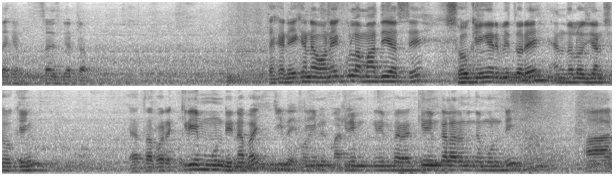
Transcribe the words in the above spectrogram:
দেখেন সাইজ গেটটা দেখেন এখানে অনেকগুলো মাদি আছে শৌকিংয়ের ভিতরে অ্যান্ডালোজিয়ান শৌকিং তারপরে ক্রিম মুন্ডি না ভাই? জি ভাই, ক্রিম ক্রিম ক্রিম ক্রিম কালারের মধ্যে মুন্ডি। আর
